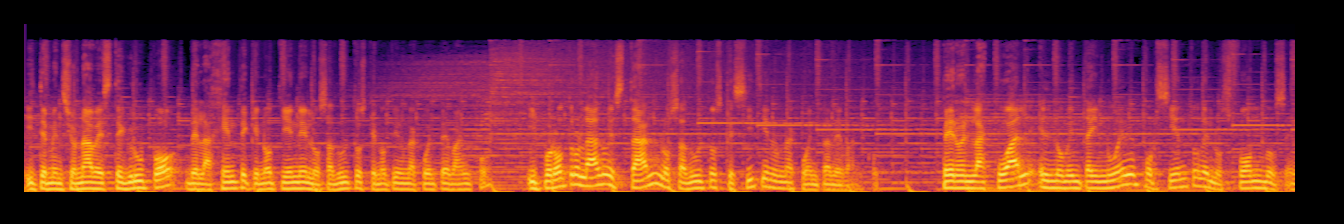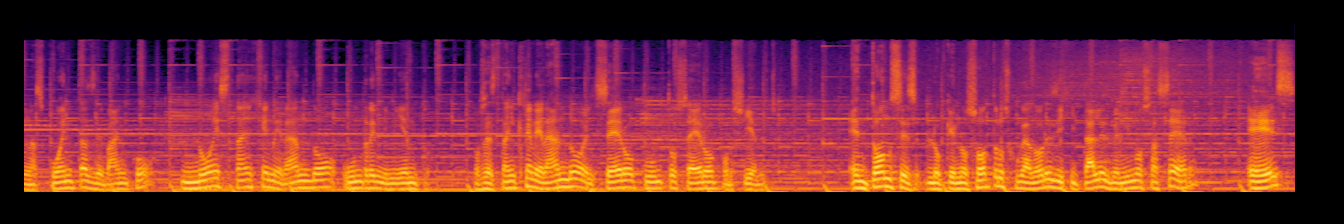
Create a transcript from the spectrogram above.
Y te mencionaba este grupo de la gente que no tiene, los adultos que no tienen una cuenta de banco, y por otro lado están los adultos que sí tienen una cuenta de banco, pero en la cual el 99% de los fondos en las cuentas de banco no están generando un rendimiento o sea, están generando el 0.0%. Entonces, lo que nosotros jugadores digitales venimos a hacer es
